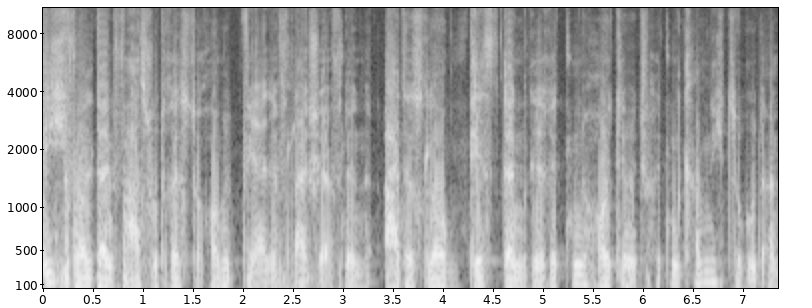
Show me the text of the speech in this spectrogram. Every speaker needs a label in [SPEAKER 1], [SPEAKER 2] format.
[SPEAKER 1] Ich wollte ein Fastfood-Restaurant mit Pferdefleisch eröffnen, aber der Slogan "Gestern geritten, heute mit Fritten" kam nicht so gut an.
